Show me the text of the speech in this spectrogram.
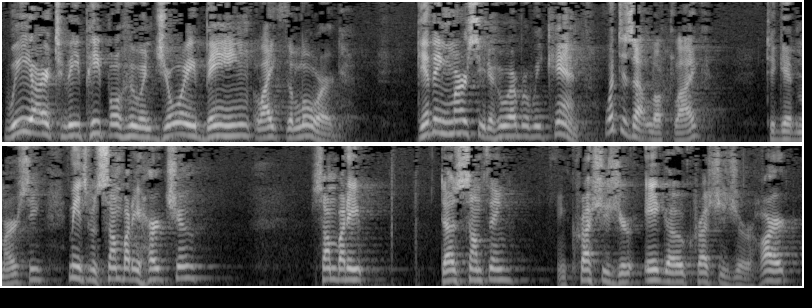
We are to be people who enjoy being like the Lord, giving mercy to whoever we can. What does that look like to give mercy? It means when somebody hurts you, somebody does something and crushes your ego, crushes your heart,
